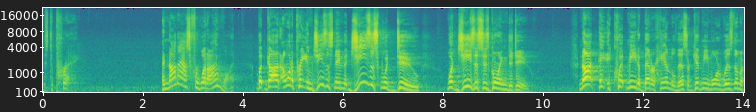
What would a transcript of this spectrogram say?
is to pray and not ask for what I want, but God, I want to pray in Jesus' name that Jesus would do what Jesus is going to do. Not, hey, equip me to better handle this or give me more wisdom or,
